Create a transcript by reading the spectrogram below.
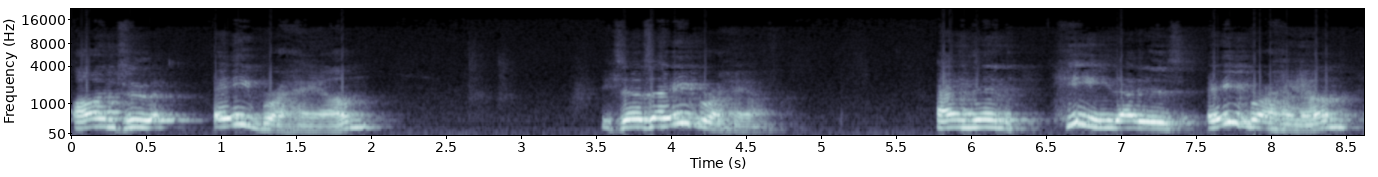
unto Abraham, he says, Abraham. And then he, that is, Abraham,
